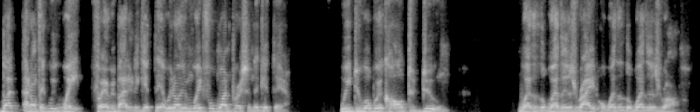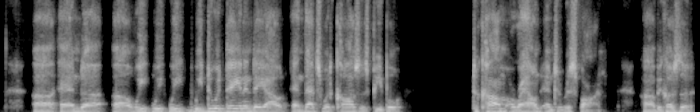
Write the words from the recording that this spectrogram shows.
But I don't think we wait for everybody to get there. We don't even wait for one person to get there. We do what we're called to do, whether the weather is right or whether the weather is wrong. Uh, and uh, uh, we, we, we, we do it day in and day out. And that's what causes people to come around and to respond. Uh, because the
